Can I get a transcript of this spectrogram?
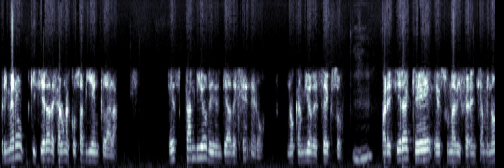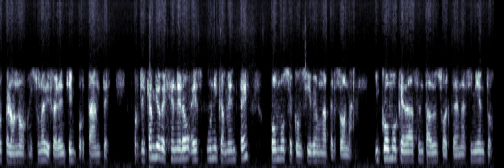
primero quisiera dejar una cosa bien clara. Es cambio de identidad de género, no cambio de sexo. Pareciera que es una diferencia menor, pero no, es una diferencia importante, porque el cambio de género es únicamente cómo se concibe una persona y cómo queda sentado en su acta de nacimiento.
